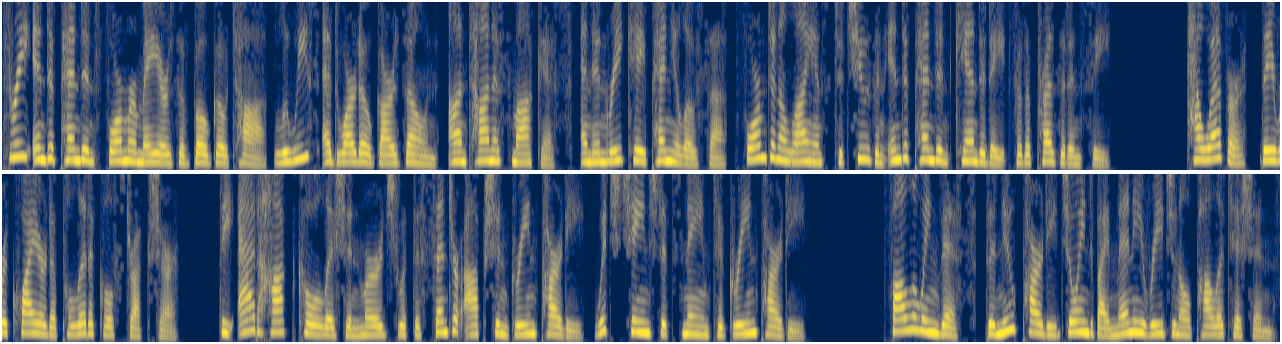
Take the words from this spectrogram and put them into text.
Three independent former mayors of Bogotá, Luis Eduardo Garzón, Antanas Mockus, and Enrique Peñalosa, formed an alliance to choose an independent candidate for the presidency. However, they required a political structure. The ad hoc coalition merged with the center option Green Party, which changed its name to Green Party. Following this, the new party joined by many regional politicians.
